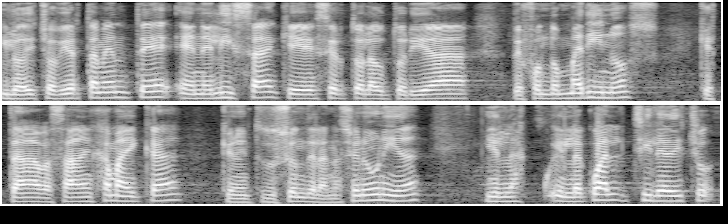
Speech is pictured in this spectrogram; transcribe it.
Y lo ha dicho abiertamente en ELISA, que es cierto la autoridad de fondos marinos, que está basada en Jamaica, que es una institución de las Naciones Unidas, y en la, en la cual Chile ha dicho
